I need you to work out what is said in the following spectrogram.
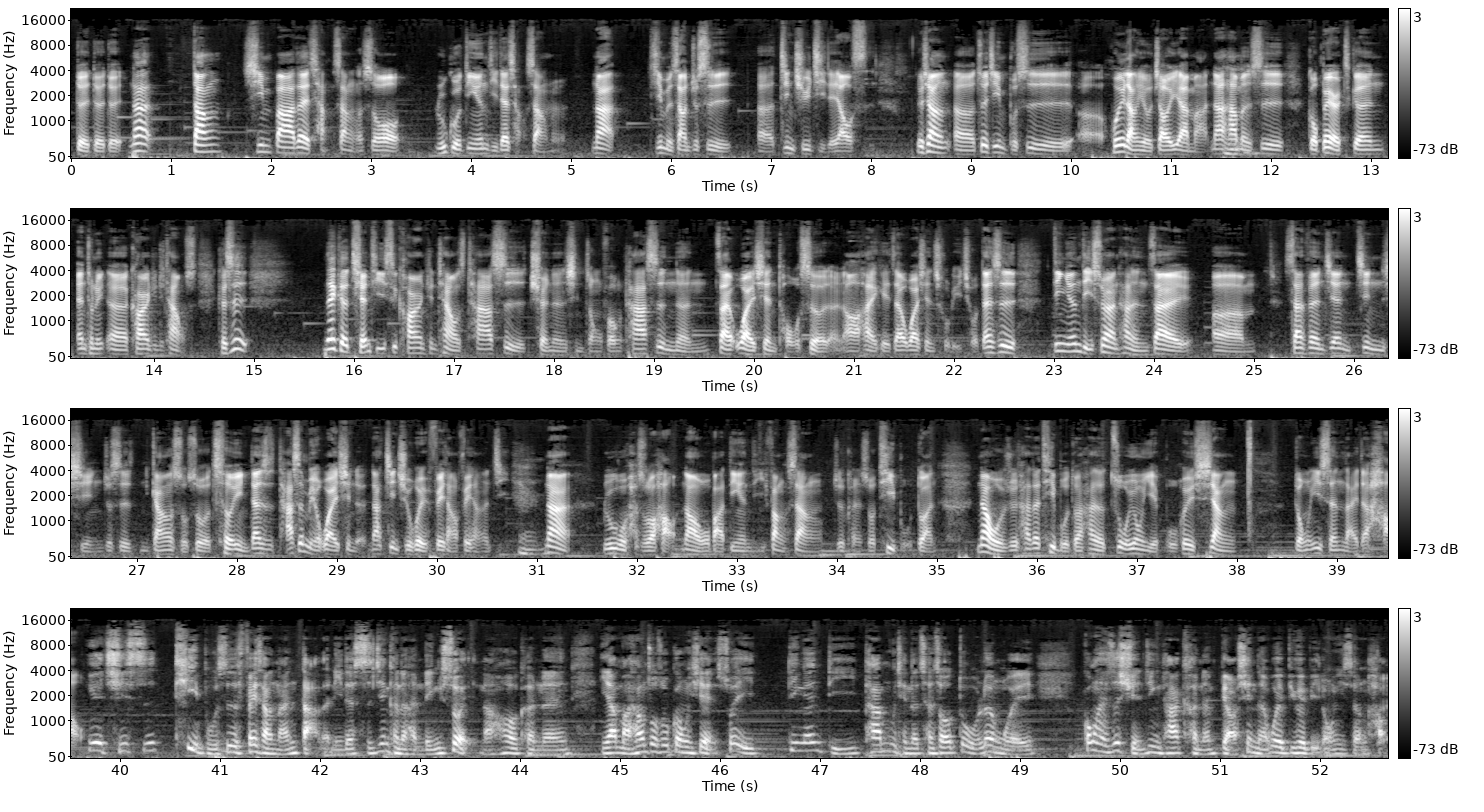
对对对，那当辛巴在场上的时候，如果丁恩迪在场上呢，那基本上就是呃禁区挤的要死。就像呃最近不是呃灰狼有交易案嘛，那他们是 Gobert 跟 Anthony 呃 c a r r n Towns，可是。那个前提是 Carrington Towns 他是全能型中锋，他是能在外线投射的，然后他也可以在外线处理球。但是丁恩迪虽然他能在呃三分间进行就是你刚刚所说的策应，但是他是没有外线的，那进去会非常非常的急。嗯。那如果他说好，那我把丁恩迪放上，就可能说替补端，那我觉得他在替补端他的作用也不会像。容易生来的好，因为其实替补是非常难打的，你的时间可能很零碎，然后可能你要马上做出贡献，所以丁恩迪他目前的成熟度，认为工程师选进他可能表现的未必会比容易生好，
